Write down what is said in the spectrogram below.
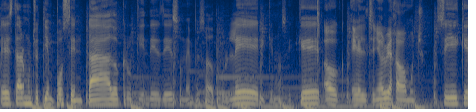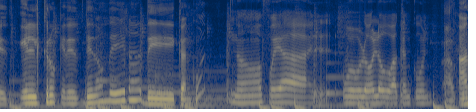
Estar mucho tiempo sentado, creo que desde eso me empezó a doler y que no sé qué. Oh, el señor viajaba mucho. Sí, que él creo que de, ¿de dónde era? ¿De Cancún? No, fue al urólogo a Cancún. Ah.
